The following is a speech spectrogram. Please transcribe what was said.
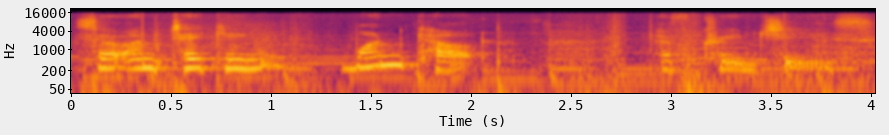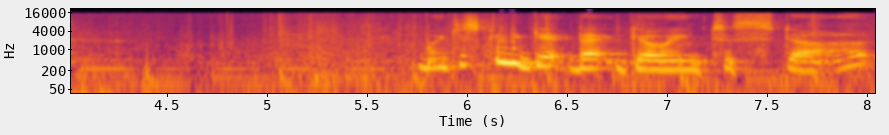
So I'm taking one cup of cream cheese. We're just going to get that going to start.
